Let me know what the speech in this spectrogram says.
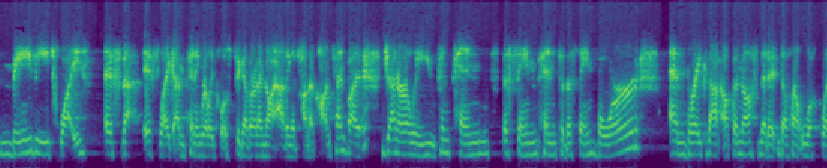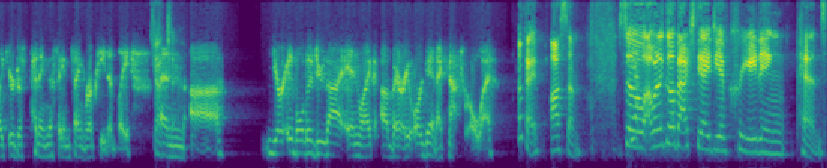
maybe twice if that if like I'm pinning really close together and I'm not adding a ton of content, but generally you can pin the same pin to the same board and break that up enough that it doesn't look like you're just pinning the same thing repeatedly. Gotcha. And uh, you're able to do that in like a very organic, natural way. Okay, awesome. So yeah. I want to go back to the idea of creating pins.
